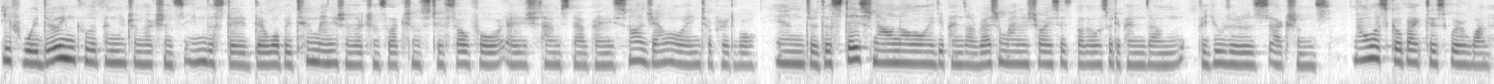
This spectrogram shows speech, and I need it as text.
if we do include pending transactions in the state, there will be too many transaction selections to solve for each timestamp, and it's not generally interpretable. And the state now not only depends on rational miner choices, but also depends on the user's actions. Now let's go back to square one.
